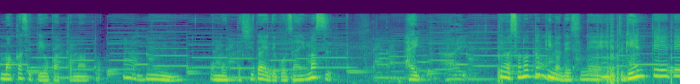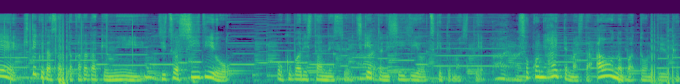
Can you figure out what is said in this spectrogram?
任せてよかったなと、うん。うん、思った次第でございます。はい。はい。ではその時のですね、えー、と限定で来てくださった方だけに、うん。実は CD をお配りしたんですよ。はい。チケットに CD をつけてまして、はいはい。そこに入ってました「青のバトン」という曲を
